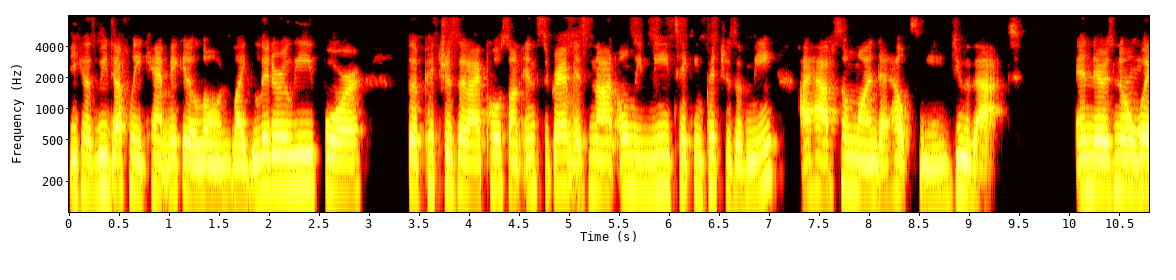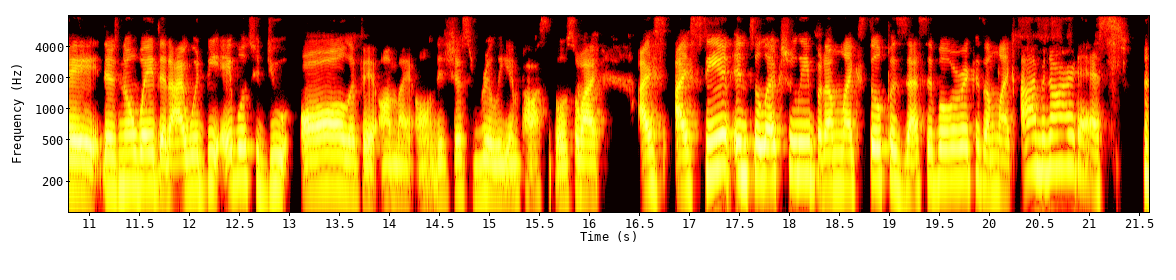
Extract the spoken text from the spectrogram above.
because we definitely can't make it alone. Like literally for the pictures that I post on Instagram, is not only me taking pictures of me. I have someone that helps me do that. And there's no right. way there's no way that i would be able to do all of it on my own. It's just really impossible. So i i, I see it intellectually but i'm like still possessive over it because i'm like i'm an artist.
